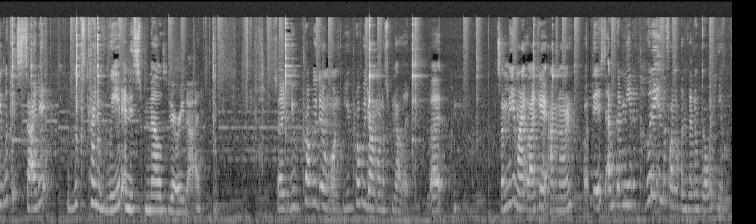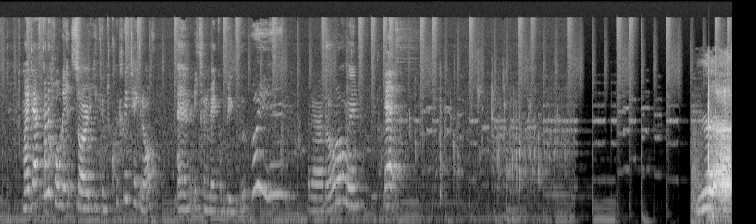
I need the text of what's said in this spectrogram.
You look inside it, it looks kind of weird and it smells very bad. So you probably don't want you probably don't want to smell it, but some of you might like it. I know. But this, I'm gonna need to put it in the funnel and then it'll go in here. My dad's gonna hold it so he can quickly take it off, and it's gonna make a big boop. Add it all in. Yeah. That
